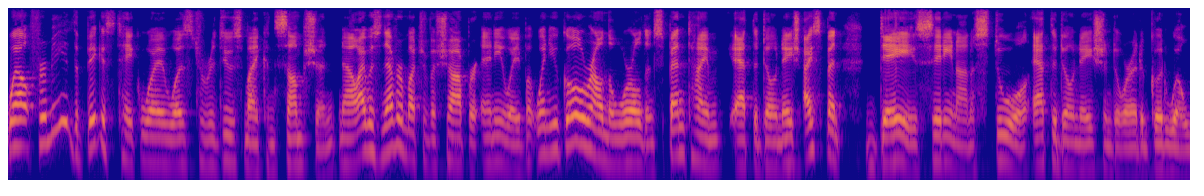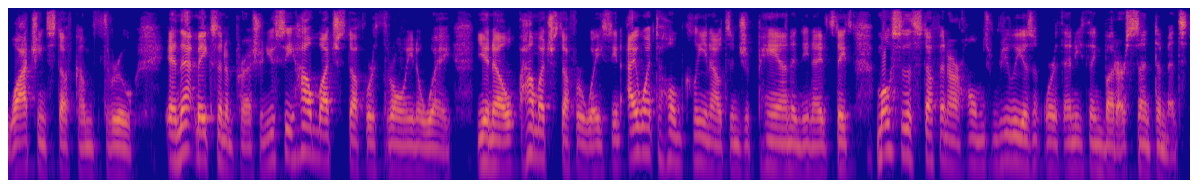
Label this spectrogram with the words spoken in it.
Well, for me, the biggest takeaway was to reduce my consumption. Now, I was never much of a shopper anyway, but when you go around the world and spend time at the donation, I spent days sitting on a stool at the donation door at a Goodwill watching stuff come through. And that makes an impression. You see how much stuff we're throwing away, you know, how much stuff we're wasting. I went to home cleanouts in Japan and the United States. Most of the stuff in our homes really isn't worth anything but our sentiments,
